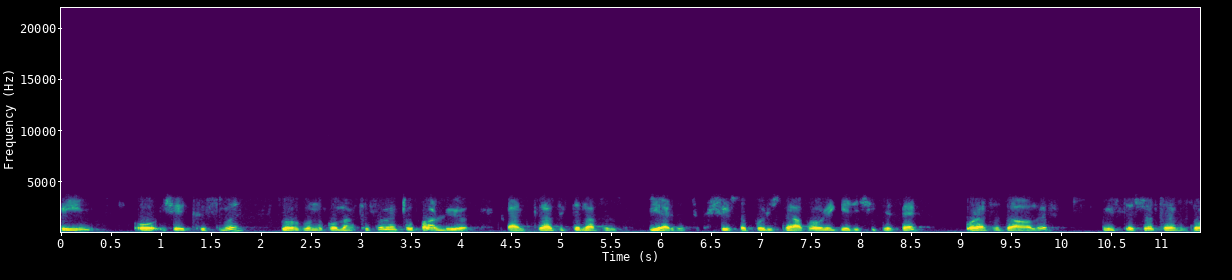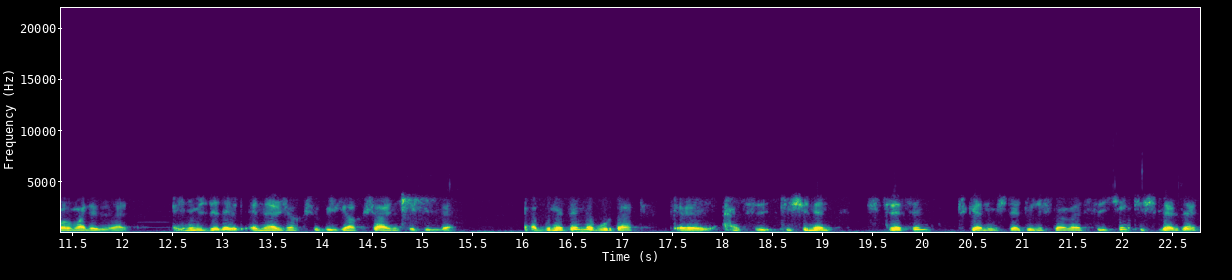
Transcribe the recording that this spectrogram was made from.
beyin o şey kısmı yorgunluk olan kısmı toparlıyor. Yani trafikte nasıl bir yerde sıkışırsa polis ne yapar? Oraya gelişi keser. Orası dağılır. Bir müddet sonra trafik normale döner. Beynimizde de enerji akışı, bilgi akışı aynı şekilde. Ya bu nedenle burada e, kişinin stresin tükenmişle dönüşmemesi için kişilerde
